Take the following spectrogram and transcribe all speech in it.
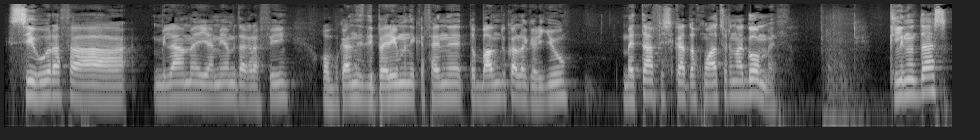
σίγουρα θα μιλάμε για μια μεταγραφή όπου κανεί την περίμενε και θα είναι τον πάνω του καλοκαιριού μετά φυσικά το Χουάτσο Γκόμεθ. Κλείνοντας,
